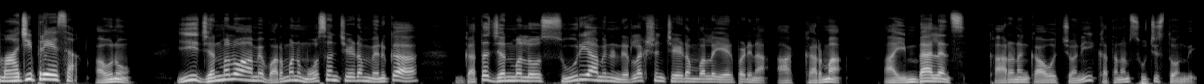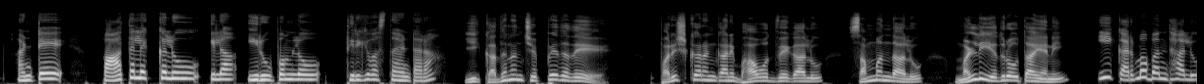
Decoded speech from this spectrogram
మాజీ ప్రేయస? అవును. ఈ జన్మలో ఆమె వర్మను మోసం చేయడం వెనుక గత జన్మలో సూర్య ఆమెను నిర్లక్ష్యం చేయడం వల్ల ఏర్పడిన ఆ కర్మ ఆ ఇంబ్యాలెన్స్ కారణం కావచ్చు అని కథనం సూచిస్తోంది. అంటే పాత లెక్కలు ఇలా ఈ రూపంలో తిరిగి వస్తాయంటారా? ఈ కథనం చెప్పేదదే పరిష్కారం కాని భావోద్వేగాలు సంబంధాలు మళ్ళీ ఎదురవుతాయని. ఈ కర్మబంధాలు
